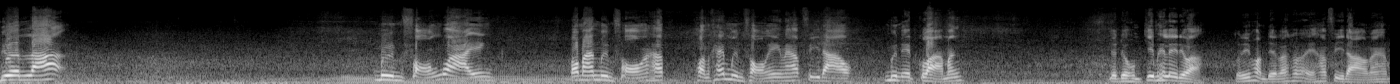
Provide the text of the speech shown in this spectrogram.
เดือนละหมื่นสองกว่าเอง ประมาณหมื่นสองครับ ผ่อนแค่หมื่นสองเองนะครับ ฟรีดาวหมื่นเอ็ดกว่ามั้ง เดี๋ยวเดี๋ยวผมจิ้มให้เลยดีกว่า ตัวนี้ผ่อนเดือนละเท่าไหร่ครับฟรีดาวนะครับ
